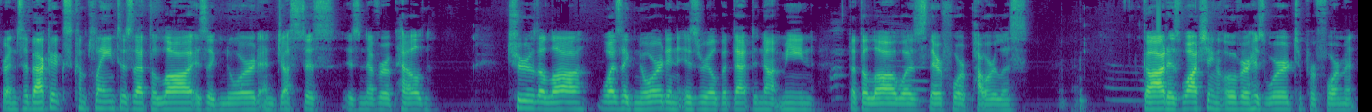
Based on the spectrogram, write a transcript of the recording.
Friends, Habakkuk's complaint is that the law is ignored and justice is never upheld. True, the law was ignored in Israel, but that did not mean that the law was therefore powerless. God is watching over his word to perform it.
